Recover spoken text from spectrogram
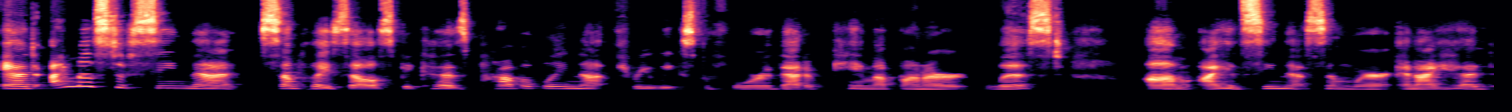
And I must have seen that someplace else because probably not three weeks before that came up on our list. Um, I had seen that somewhere and I had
